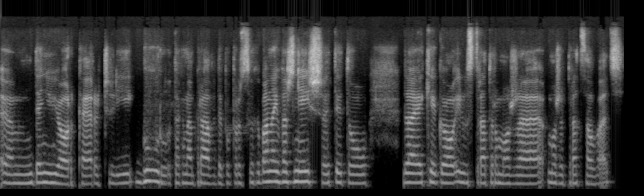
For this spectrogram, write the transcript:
um, The New Yorker, czyli guru tak naprawdę, po prostu chyba najważniejszy tytuł, dla jakiego ilustrator może, może pracować?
